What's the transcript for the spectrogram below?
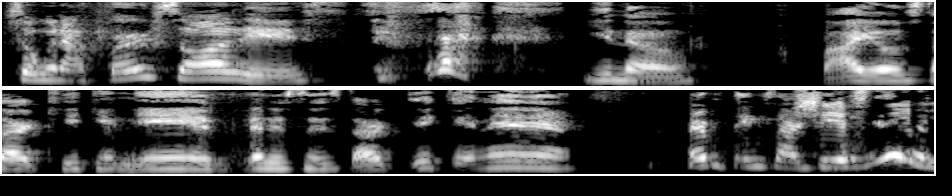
So when I first saw this, you know, bio start kicking in, medicine start kicking in, everything started she is in.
